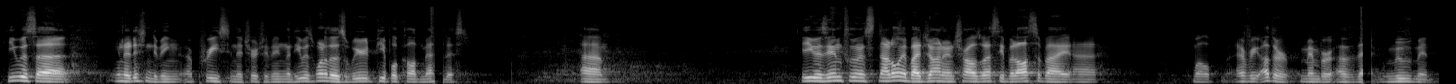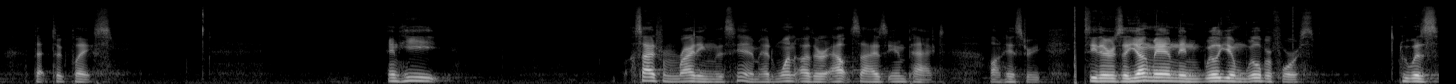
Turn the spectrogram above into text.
He was, uh, in addition to being a priest in the Church of England, he was one of those weird people called Methodist. Um, he was influenced not only by John and Charles Wesley, but also by, uh, well, every other member of that movement that took place. And he aside from writing this hymn, had one other outsized impact on history. See, there's a young man named William Wilberforce who was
